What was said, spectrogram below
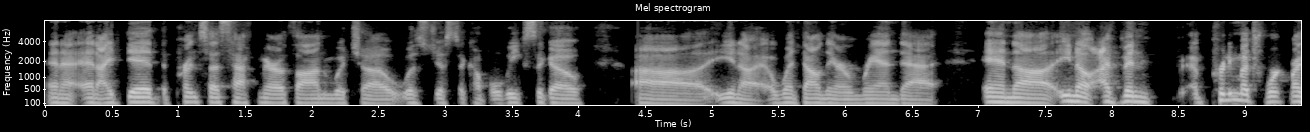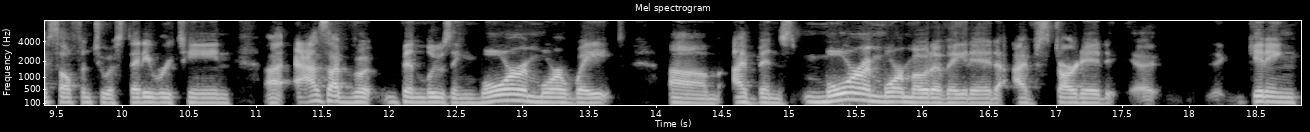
and I, and I did the Princess Half Marathon, which uh, was just a couple weeks ago. Uh, you know, I went down there and ran that, and uh, you know, I've been uh, pretty much worked myself into a steady routine. Uh, as I've been losing more and more weight, um, I've been more and more motivated. I've started uh, getting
